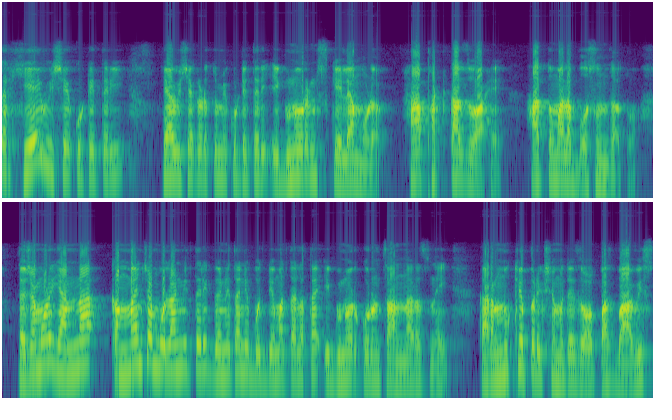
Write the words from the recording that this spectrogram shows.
तर हे विषय कुठेतरी ह्या विषयाकडे तुम्ही कुठेतरी इग्नोरन्स केल्यामुळं हा फटका जो आहे हा तुम्हाला बसून जातो. त्याच्यामुळे यांना कंबाईनच्या मुलांनी तरी गणित आणि बुद्धिमत्ताला तर इग्नोर करून चालणारच नाही. कारण मुख्य परीक्षेमध्ये जवळपास बावीस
